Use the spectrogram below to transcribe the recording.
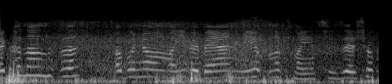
E, kanalımıza abone olmayı ve beğenmeyi unutmayın. Sizleri çok.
